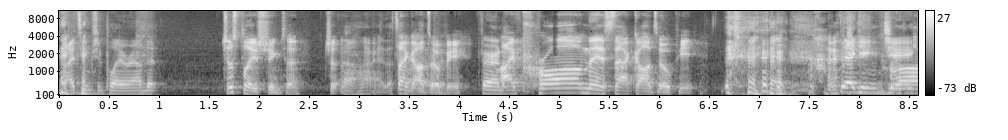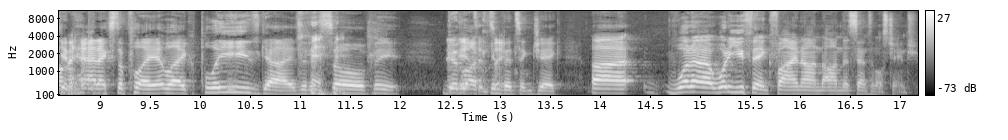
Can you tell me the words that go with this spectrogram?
my team should play around it. Just play String Ten. Just, oh, all right, that's that god's OP. Fair enough. I promise that god's OP. Begging Jake and Haddix to play it, like, please, guys, it is so OP. Good it's luck insane. convincing Jake. Uh, what uh, what do you think, Fine, on on the Sentinels change?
